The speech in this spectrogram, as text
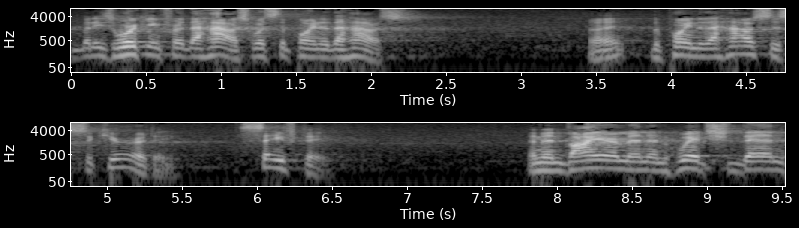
but he's working for the house. What's the point of the house? Right? The point of the house is security, safety. An environment in which then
